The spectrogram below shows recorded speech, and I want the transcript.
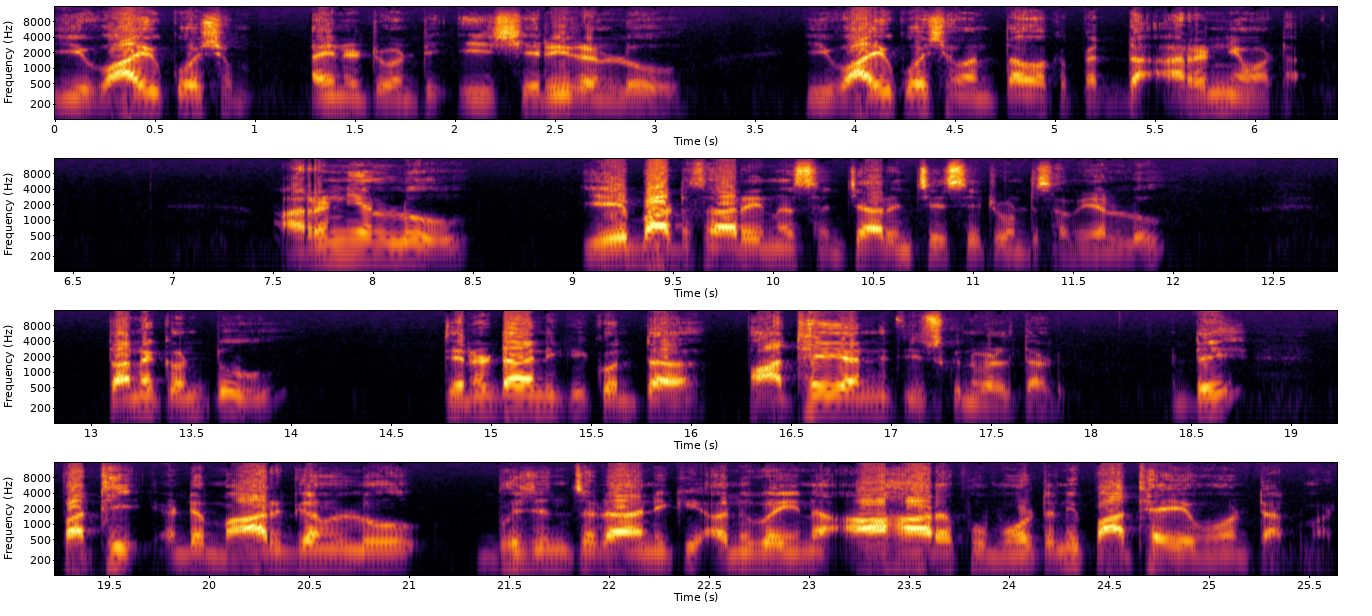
ఈ వాయుకోశం అయినటువంటి ఈ శరీరంలో ఈ వాయుకోశం అంతా ఒక పెద్ద అరణ్యం అట అరణ్యంలో ఏ బాటసారైనా సంచారం చేసేటువంటి సమయంలో తనకంటూ తినడానికి కొంత పాథేయాన్ని తీసుకుని వెళ్తాడు. అంటే పథి అంటే మార్గంలో భుజించడానికి అనువైన ఆహారపు మూటని పాథేయము అంటారన్నమాట.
